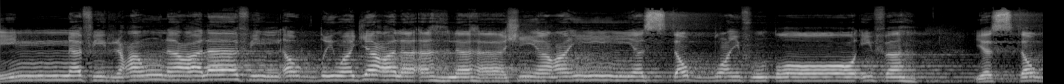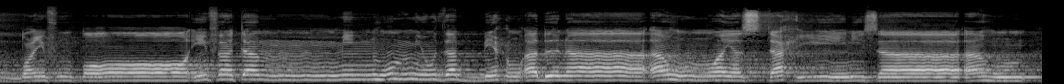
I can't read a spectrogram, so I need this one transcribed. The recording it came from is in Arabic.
إن فرعون علا في الأرض وجعل أهلها شيعا يستضعف طائفة يستضعف طائفة منهم يذبح أبناءهم ويستحيي نساءهم ۖ.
